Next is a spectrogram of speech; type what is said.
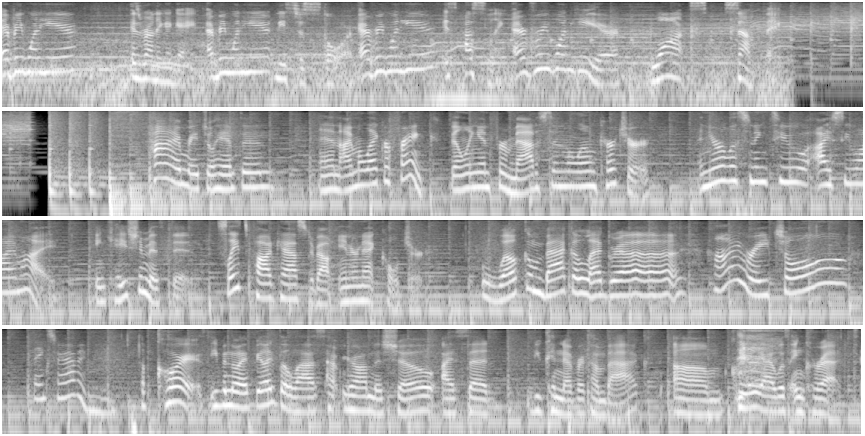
Everyone here is running a game. Everyone here needs to score. Everyone here is hustling. Everyone here wants something. Hi, I'm Rachel Hampton. And I'm Allegra Frank, filling in for Madison Malone Kircher. And you're listening to ICYMI, In case you missed it, Slate's podcast about internet culture. welcome back, Allegra. Hi, Rachel. Thanks for having me. Of course, even though I feel like the last time you're on the show, I said you can never come back. Um, clearly, I was incorrect.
